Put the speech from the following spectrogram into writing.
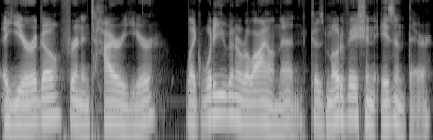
a year ago for an entire year? Like, what are you going to rely on then? Because motivation isn't there.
